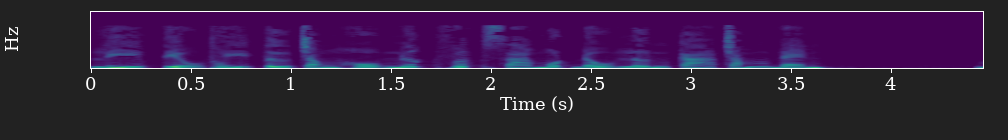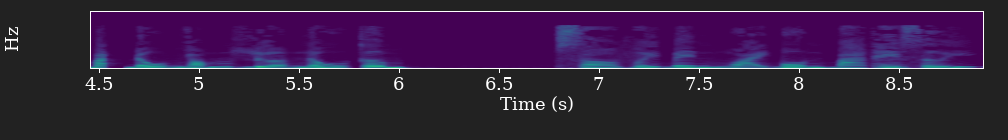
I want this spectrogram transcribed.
lý tiểu thúy từ trong hồ nước vứt ra một đầu lớn cá chấm đen, bắt đầu nhóm lửa nấu cơm, so với bên ngoài bôn ba thế giới,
